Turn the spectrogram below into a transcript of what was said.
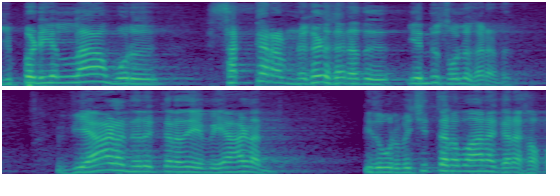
இப்படியெல்லாம் ஒரு சக்கரம் நிகழ்கிறது என்று சொல்லுகிறது. வியாழன் இருக்கிறதே வியாழன். இது ஒரு விசித்திரமான கிரகம்.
